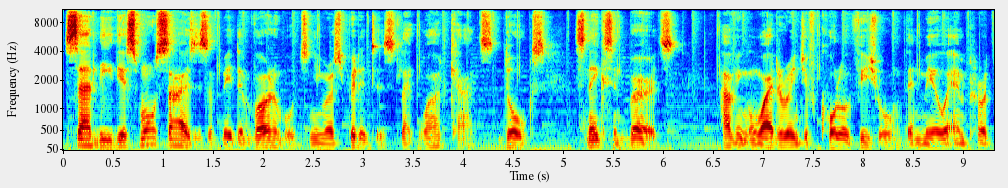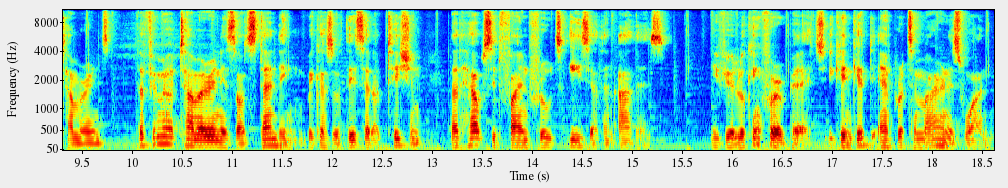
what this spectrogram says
Sadly, their small sizes have made them vulnerable to numerous predators like wildcats, dogs, snakes, and birds. Having a wider range of color visual than male emperor tamarins, the female tamarin is outstanding because of this adaptation that helps it find fruits easier than others. If you're looking for a pet, you can get the Emperor Tamarin as one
